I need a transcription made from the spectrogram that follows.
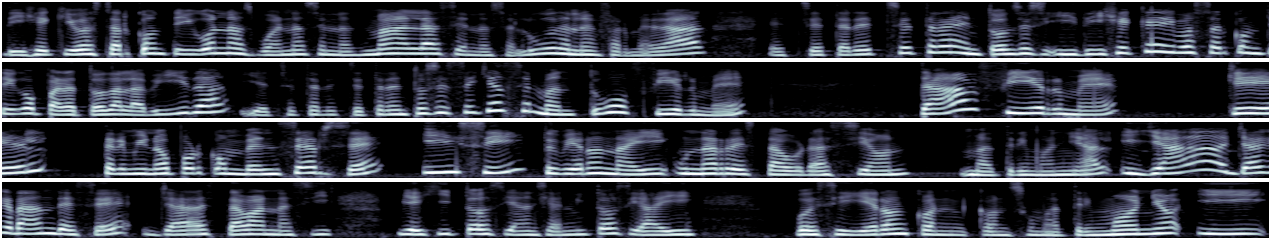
dije que iba a estar contigo en las buenas, en las malas, en la salud, en la enfermedad, etcétera, etcétera. Entonces, y dije que iba a estar contigo para toda la vida, y etcétera, etcétera. Entonces ella se mantuvo firme, tan firme, que él terminó por convencerse y sí, tuvieron ahí una restauración matrimonial y ya, ya grandes, ¿eh? Ya estaban así viejitos y ancianitos y ahí pues siguieron con, su matrimonio y,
